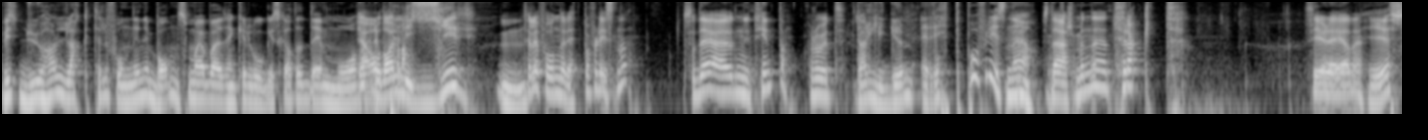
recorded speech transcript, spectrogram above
hvis du har lagt telefonen din i bånd, så må jeg bare tenke logisk at det må være plass. Ja, og da plass. ligger telefonen rett på flisene. Så det er et nytt hint, da. For så. Da ligger de rett på flisene, ja. Så det er som en eh, trakt. Sier det igjen. Yes.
